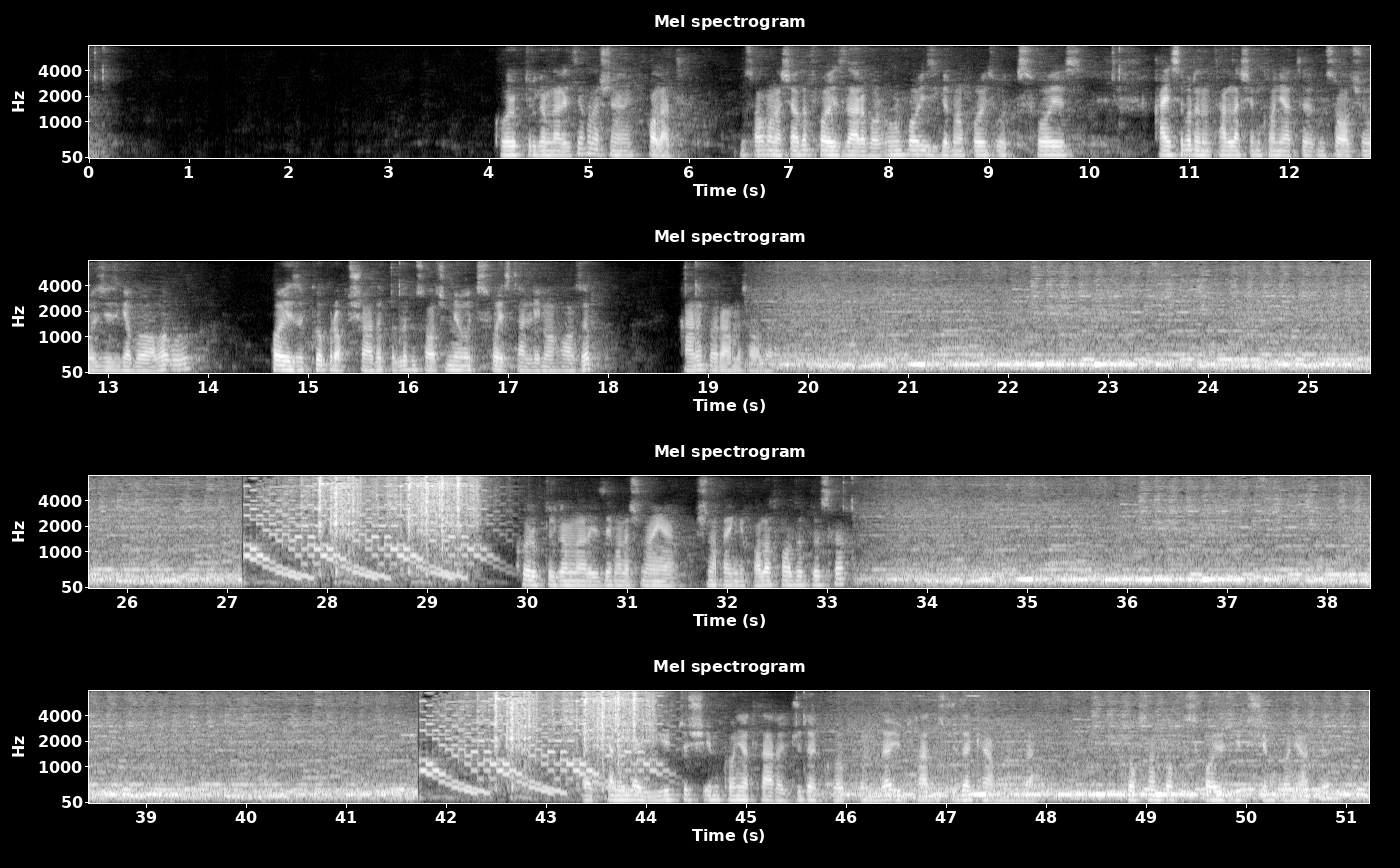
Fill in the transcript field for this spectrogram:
Ko'rib turganlaringizdek mana shunday holat. Misol mana shu yerda foizlari bor. 10 foiz 20 foiz 30 foiz. Qaysi birini tanlash imkoniyati misol uchun o'zingizga bog'liq u foizi ko'proq tushadi pulni. Misol uchun men 30 foiz tanlayman hozir. Qani ko'ramiz hozir. Ko'rib turganlaringizdek mana shunaqangi shunaqangi holat hozir do'stlar. Aytganimdek yutish imkoniyatlari juda ko'p bunda yutqazish juda kam bunda. To'qson to'qqiz foiz yutish imkoniyati.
